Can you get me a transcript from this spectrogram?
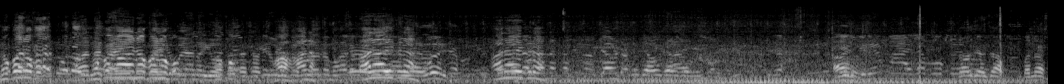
नको नको. नको नको. नको नको हा आणा इकडं. आणा इकडं. पन्नास.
